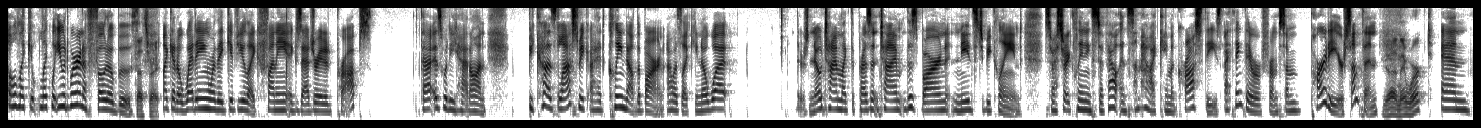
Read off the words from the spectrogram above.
oh, like like what you would wear in a photo booth. That's right. Like at a wedding where they give you like funny, exaggerated props. That is what he had on. Because last week I had cleaned out the barn. I was like, you know what? There's no time like the present time. This barn needs to be cleaned. So I started cleaning stuff out, and somehow I came across these. I think they were from some party or something. yeah, and they worked. And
